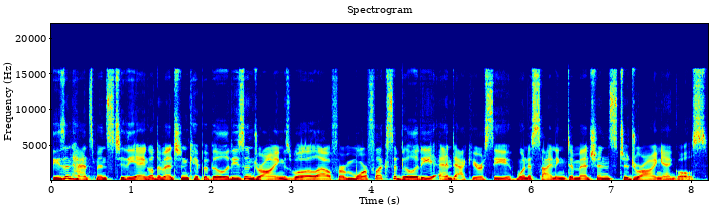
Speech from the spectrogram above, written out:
these enhancements to the angle dimension capabilities in drawings will allow for more flexibility and accuracy when assigning dimensions to drawing angles.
